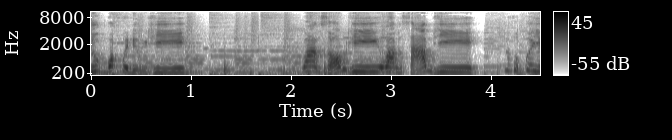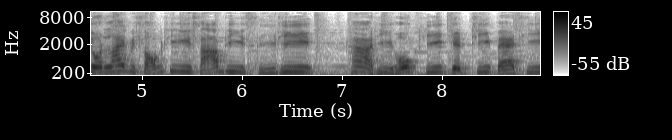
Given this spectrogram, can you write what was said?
จุกบล็อกไปหนึ่งที วางสองที วางสามที แล้วผมก็โยนไล่ไปสองทีสามทีสี่ทีห้าทีหกทีเจ็ดทีแปดที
